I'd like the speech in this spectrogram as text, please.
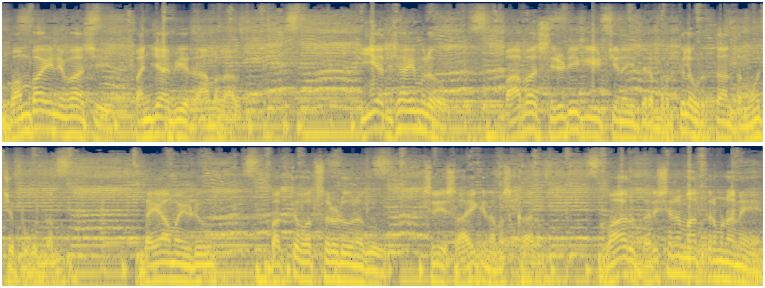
బొంబాయి నివాసి పంజాబీ రామలాల్. ఈ అధ్యాయములో బాబా షిరిడీకి ఇచ్చిన ఇద్దరు భక్తుల వృత్తాంతము చెప్పుకుందాం. దయామయుడు భక్తవత్సలుడు నగు శ్రీ సాయికి నమస్కారం. వారు దర్శన మాత్రముననే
